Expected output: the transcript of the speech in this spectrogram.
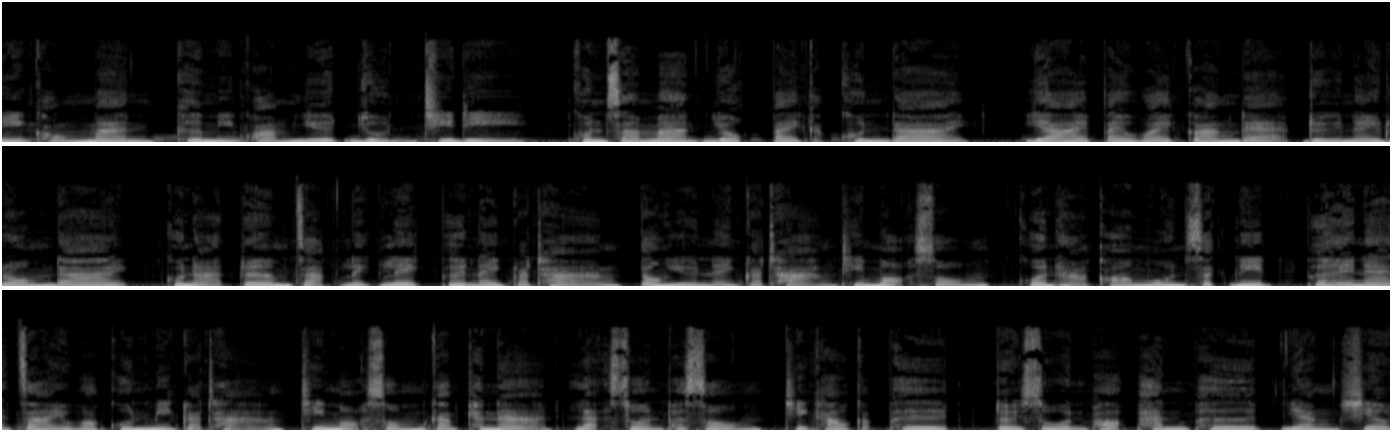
ดีของมันคือมีความยืดหยุ่นที่ดี คุณสามารถยกไปกับคุณได้ ย้ายไปไว้กลางแดดหรือในร่มได้ คุณอาจเริ่มจากเล็กๆ พืชในกระถาง ต้องอยู่ในกระถางที่เหมาะสม ควรหาข้อมูลสักนิด เพื่อให้แน่ใจว่าคุณมีกระถางที่เหมาะสมกับขนาด และส่วนผสมที่เข้ากับพืช โดยศูนย์เพาะพันธุ์พืชยังเชี่ยว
